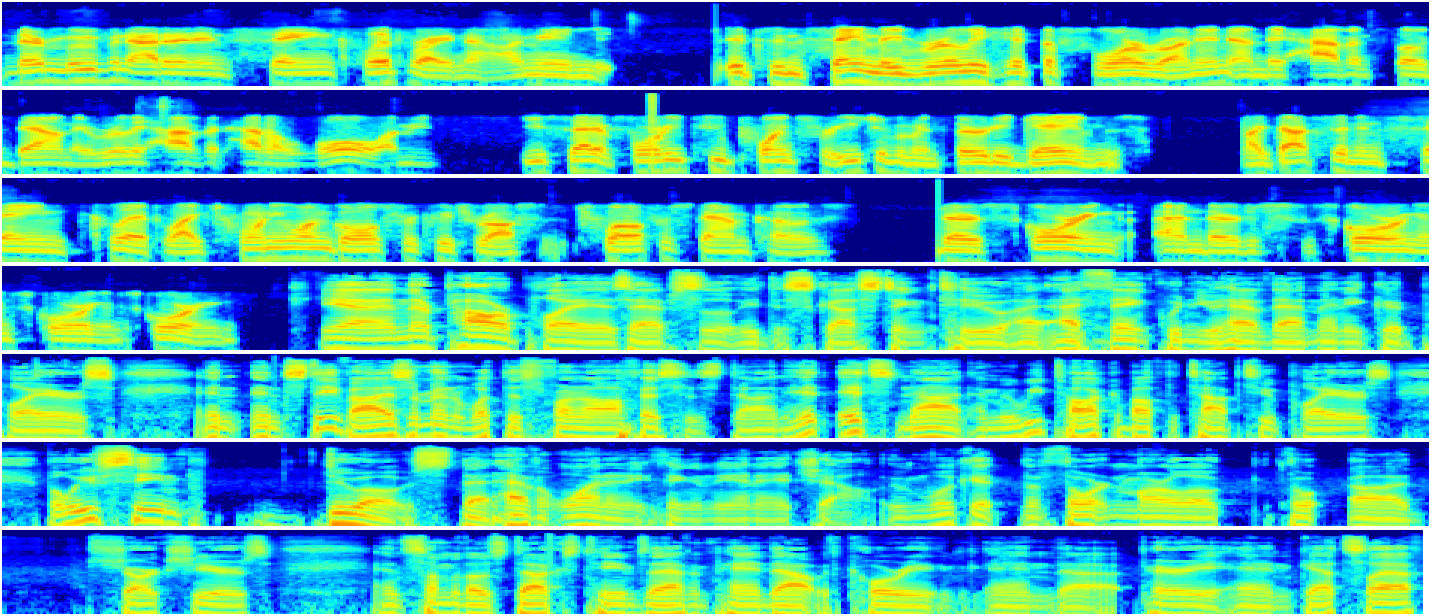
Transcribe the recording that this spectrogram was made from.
they're moving at an insane clip right now. I mean, it's insane. They really hit the floor running, and they haven't slowed down. They really haven't had a lull. I mean, you said it, 42 points for each of them in 30 games. Like that's an insane clip. Like 21 goals for Kucherov, 12 for Stamkos. They're scoring and they're just scoring and scoring and scoring. Yeah, and their power play is absolutely disgusting too. I, I think when you have that many good players, and, and Steve Yzerman and what this front office has done, it, it's not. I mean, we talk about the top two players, but we've seen duos that haven't won anything in the NHL. look at the Thornton Marleau uh, Sharks years and some of those Ducks teams that haven't panned out with Corey and uh, Perry and Getzlaf.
